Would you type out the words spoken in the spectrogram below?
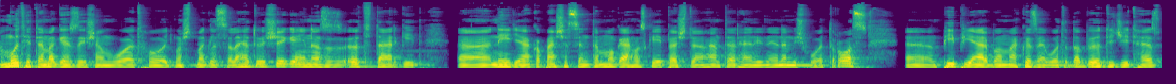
múlt héten megérzésem volt, hogy most meg lesz a lehetősége, én az az öt target, négy elkapása szerintem magához képest Hunter Henrynél nem is volt rossz. PPR-ban már közel volt a double digithez.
